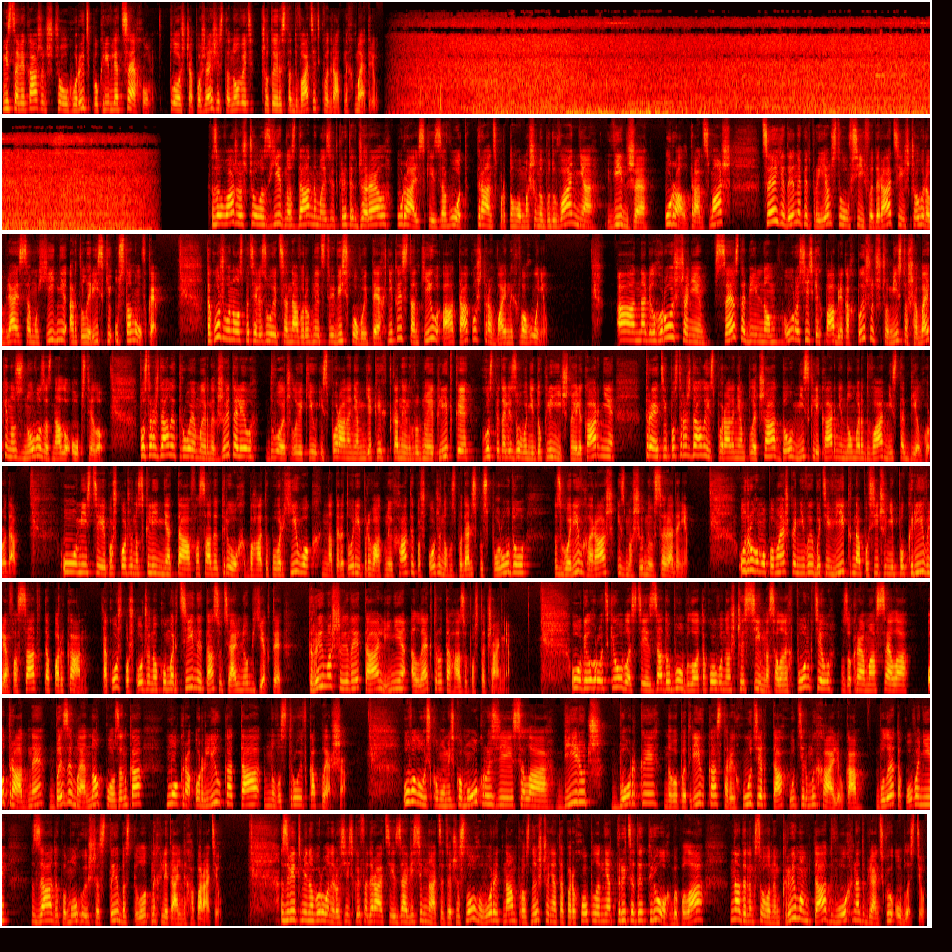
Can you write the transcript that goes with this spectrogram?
Місцеві кажуть, що горить покрівля цеху. Площа пожежі становить 420 квадратних метрів. Зауважу, що згідно з даними з відкритих джерел, Уральський завод транспортного машинобудування, він же Уралтрансмаш, це єдине підприємство у всій федерації, що виробляє самохідні артилерійські установки. Також воно спеціалізується на виробництві військової техніки, станків, а також трамвайних вагонів. А на Білгородщині все стабільно. У російських пабліках пишуть, що місто Шебекіно знову зазнало обстрілу. Постраждали троє мирних жителів, двоє чоловіків із пораненням м'яких тканин грудної клітки, госпіталізовані до клінічної лікарні. Треті постраждали із пораненням плеча до міськлікарні номер 2 міста Білгорода. У місті пошкоджено скління та фасади трьох багатоповерхівок. На території приватної хати пошкоджено господарську споруду. Згорів гараж із машиною всередині. У другому помешканні вибиті вікна, посічені покрівля, фасад та паркан. Також пошкоджено комерційні та соціальні об'єкти, три машини та лінія електро та газопостачання. У Білгородській області за добу було атаковано ще сім населених пунктів, зокрема села Отрадне, Безіменно, Козинка, Мокра Орлівка та Новостроївка. Перша. У Волоському міському окрузі села Бірюч, Борки, Новопетрівка, Старий Хутір та Хутір Михайлівка були атаковані за допомогою шести безпілотних літальних апаратів. Звіт Міноборони Російської Федерації за 18 число говорить нам про знищення та перехоплення 33 БПЛА над анексованим Кримом та двох над Брянською областю.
